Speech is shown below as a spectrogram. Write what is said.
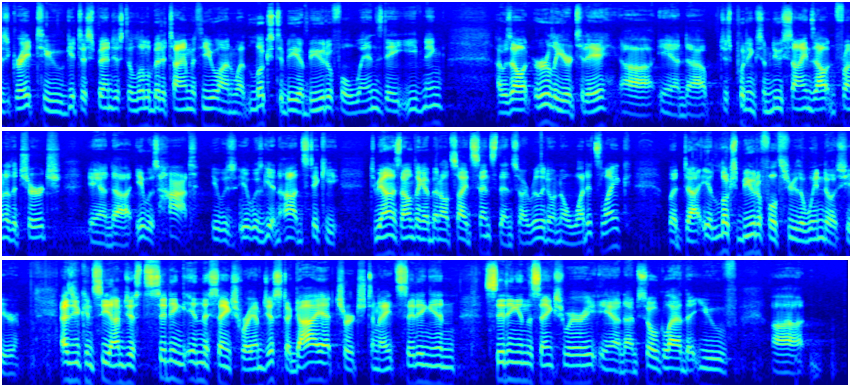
is great to get to spend just a little bit of time with you on what looks to be a beautiful Wednesday evening. I was out earlier today uh, and uh, just putting some new signs out in front of the church, and uh, it was hot. It was it was getting hot and sticky. To be honest, I don't think I've been outside since then, so I really don't know what it's like. But uh, it looks beautiful through the windows here. As you can see, I'm just sitting in the sanctuary. I'm just a guy at church tonight, sitting in sitting in the sanctuary, and I'm so glad that you've uh,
